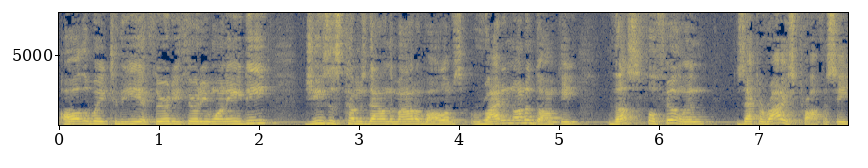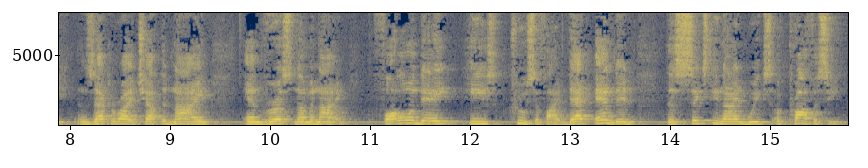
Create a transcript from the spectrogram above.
all the way to the year 3031 AD. Jesus comes down the Mount of Olives riding on a donkey, thus fulfilling Zechariah's prophecy in Zechariah chapter 9 and verse number 9. The following day, he's crucified. That ended the 69 weeks of prophecy.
